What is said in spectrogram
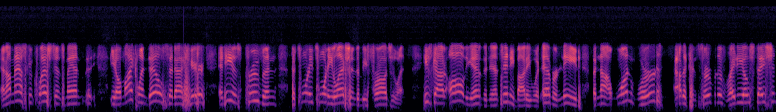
And I'm asking questions, man. You know, Mike Lindell sat out here and he has proven the 2020 election to be fraudulent. He's got all the evidence anybody would ever need, but not one word out of conservative radio station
